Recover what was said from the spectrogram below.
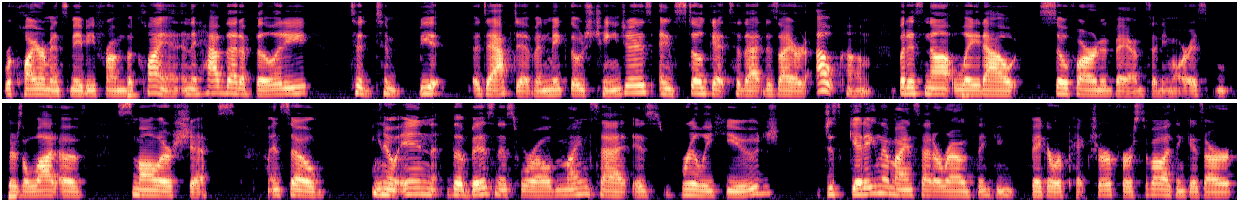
requirements, maybe from the client, and they have that ability to to be adaptive and make those changes and still get to that desired outcome. But it's not laid out so far in advance anymore. It's, there's a lot of smaller shifts. And so, you know, in the business world, mindset is really huge. Just getting the mindset around thinking bigger picture, first of all, I think is our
